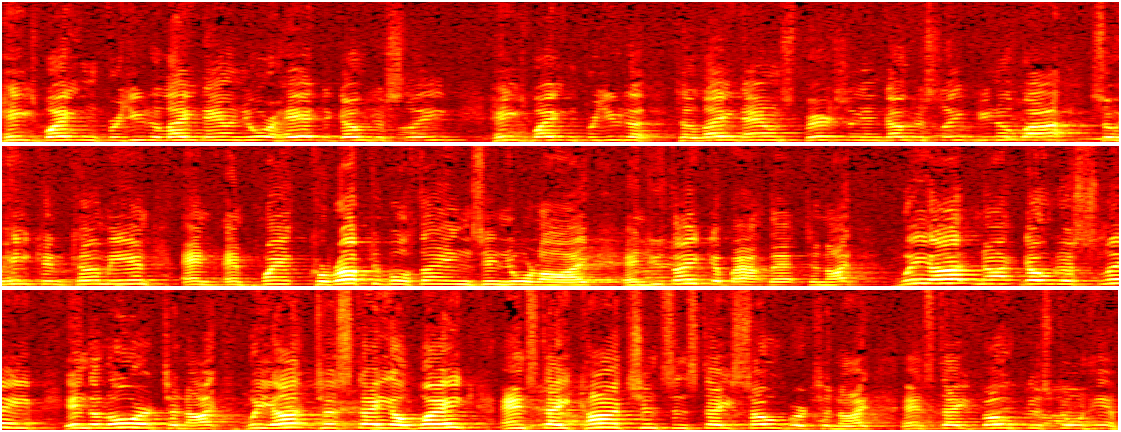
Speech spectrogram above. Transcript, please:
He's waiting for you to lay down your head to go to sleep. He's waiting for you to, to lay down spiritually and go to sleep. Do you know why? So he can come in and, and plant corruptible things in your life. And you think about that tonight. We ought not go to sleep in the Lord tonight. We ought to stay awake and stay conscious and stay sober tonight and stay focused on Him.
